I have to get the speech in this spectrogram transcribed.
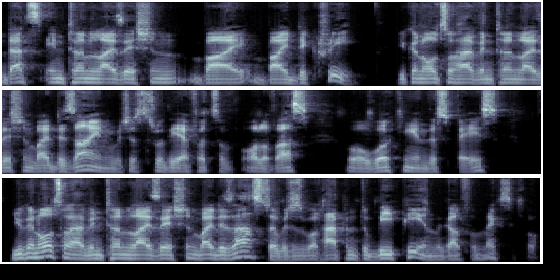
that's internalization by, by decree. You can also have internalization by design, which is through the efforts of all of us who are working in this space. You can also have internalization by disaster, which is what happened to BP in the Gulf of Mexico,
